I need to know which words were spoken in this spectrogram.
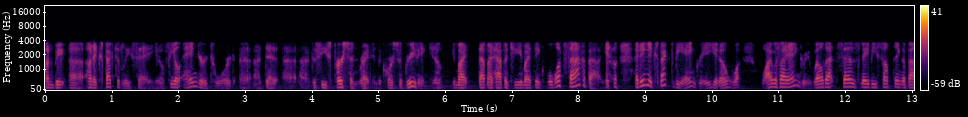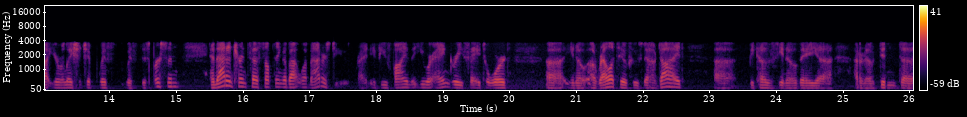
unbe- uh, unexpectedly say, you know, feel anger toward a, a, de- a, deceased person, right, in the course of grieving. You know, you might that might happen to you. You might think, well, what's that about? You know, I didn't expect to be angry. You know, wh- why was I angry? Well, that says maybe something about your relationship with with this person, and that in turn says something about what matters to you, right? If you find that you were angry, say, toward, uh, you know, a relative who's now died. Uh, because you know they uh, I don't know didn't uh,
